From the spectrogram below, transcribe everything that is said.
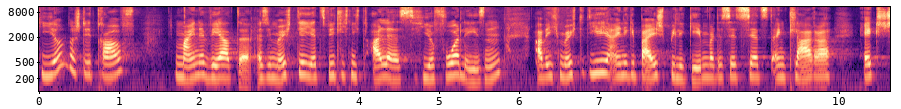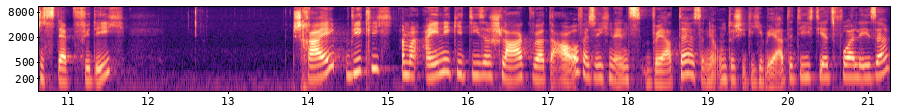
hier, da steht drauf, meine Werte. Also ich möchte dir jetzt wirklich nicht alles hier vorlesen, aber ich möchte dir hier einige Beispiele geben, weil das ist jetzt ein klarer Action Step für dich. Schreib wirklich einmal einige dieser Schlagwörter auf. Also ich nenne es Werte, es sind ja unterschiedliche Werte, die ich dir jetzt vorlese.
